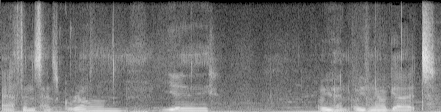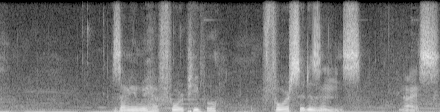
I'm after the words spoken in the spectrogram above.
Athens has grown. Yay. We've, we've now got... Does that mean we have four people? Four citizens. Nice.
